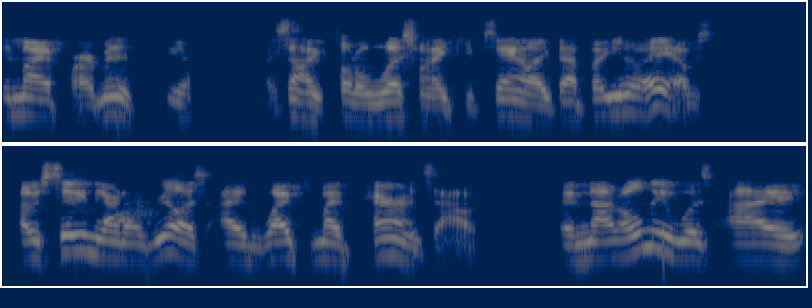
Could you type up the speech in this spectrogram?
in my apartment. You know, I sound like total wuss when I keep saying it like that, but you know, hey, I was I was sitting there and I realized I had wiped my parents out and not only was I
